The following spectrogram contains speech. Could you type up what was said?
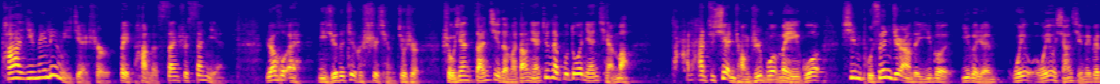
他因为另一件事儿被判了三十三年。然后哎，你觉得这个事情就是，首先咱记得吗？当年就在不多年前嘛，他他就现场直播美国辛普森这样的一个一个人，我又我又想起那个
